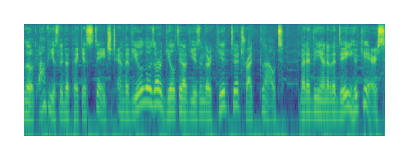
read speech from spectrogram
Look, obviously the pic is staged, and the Vuolos are guilty of using their kid to attract clout. But at the end of the day, who cares?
